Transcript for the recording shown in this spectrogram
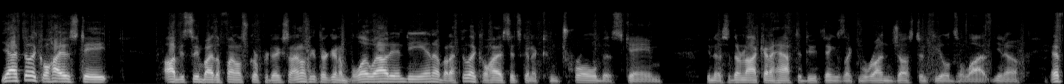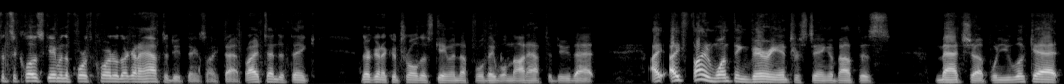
Yeah, I feel like Ohio State, obviously by the final score prediction, I don't think they're going to blow out Indiana, but I feel like Ohio State's going to control this game. You know, so they're not going to have to do things like run Justin Fields a lot. You know, if it's a close game in the fourth quarter, they're going to have to do things like that. But I tend to think they're going to control this game enough where they will not have to do that. I, I find one thing very interesting about this matchup. When you look at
